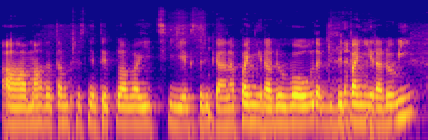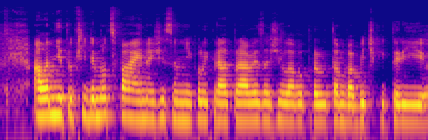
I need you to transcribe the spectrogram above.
a máte tam přesně ty plavající, jak se říká, na paní Radovou, tak ty paní Radový. Ale mně to přijde moc fajn, že jsem několikrát právě zažila opravdu tam babičky, které uh,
